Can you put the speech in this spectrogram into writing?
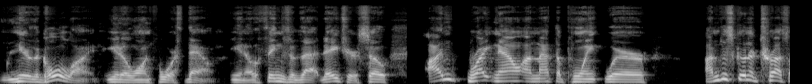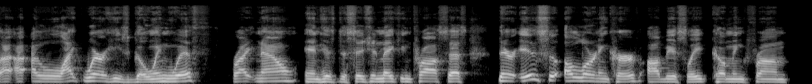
near the goal line you know on fourth down you know things of that nature. So i'm right now i'm at the point where i'm just going to trust I, I like where he's going with right now in his decision making process. There is a learning curve obviously coming from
